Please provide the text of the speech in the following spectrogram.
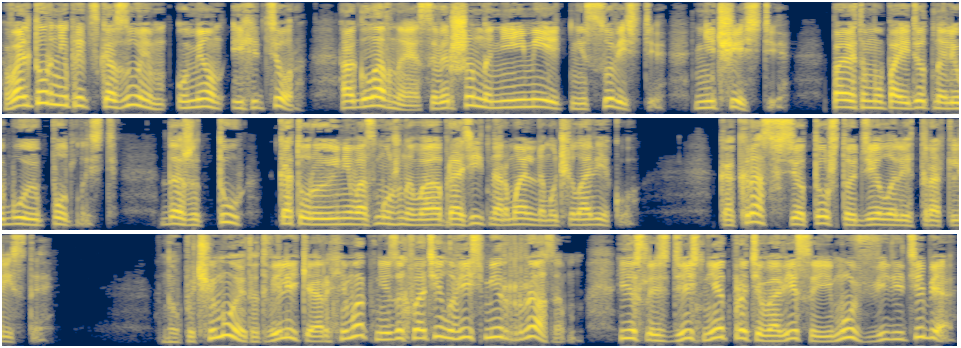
Вальтор непредсказуем, умен и хитер, а главное, совершенно не имеет ни совести, ни чести, поэтому пойдет на любую подлость, даже ту, которую невозможно вообразить нормальному человеку. Как раз все то, что делали тротлисты. Но почему этот великий архимаг не захватил весь мир разом, если здесь нет противовеса ему в виде тебя?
